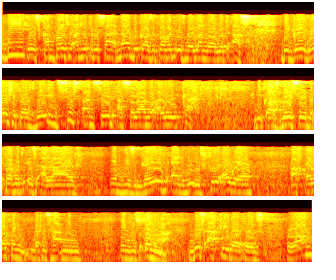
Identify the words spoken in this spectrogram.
nabi is compulsory on you to recite now because the Prophet is no longer with us. The grave worshippers, they insist on saying assalamu alayka because they say the Prophet is alive in his grave and he is fully aware of everything that is happening in his ummah. This aqidah is wrong,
